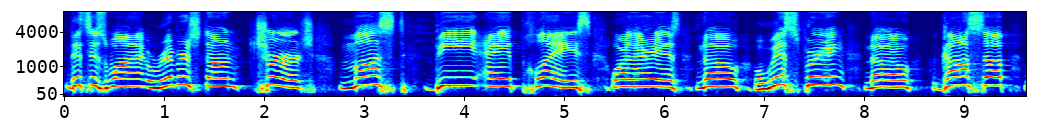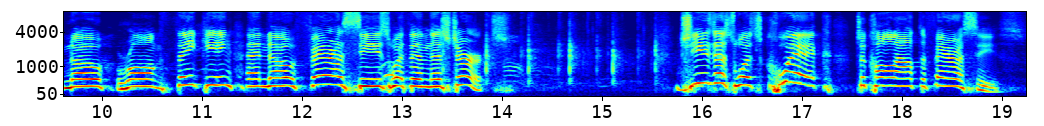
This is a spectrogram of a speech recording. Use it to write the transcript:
This is why Riverstone Church must be a place where there is no whispering, no gossip, no wrong thinking, and no Pharisees within this church. Jesus was quick to call out the Pharisees.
